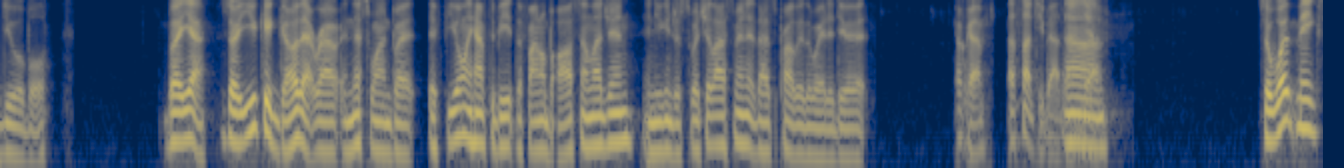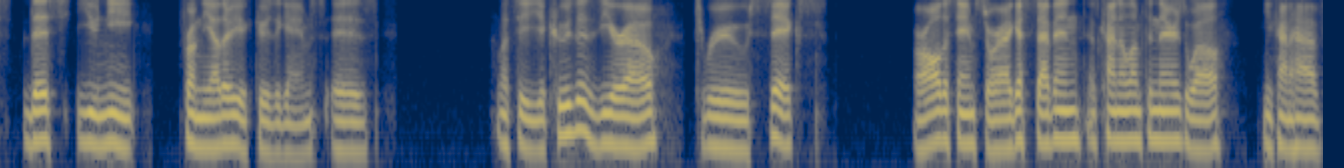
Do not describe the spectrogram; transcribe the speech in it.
doable. But yeah, so you could go that route in this one, but if you only have to beat the final boss on legend and you can just switch it last minute, that's probably the way to do it. Okay, that's not too bad. Then. yeah. So what makes this unique from the other Yakuza games is let's see, Yakuza 0 through 6 are all the same story. I guess 7 is kind of lumped in there as well. You kind of have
